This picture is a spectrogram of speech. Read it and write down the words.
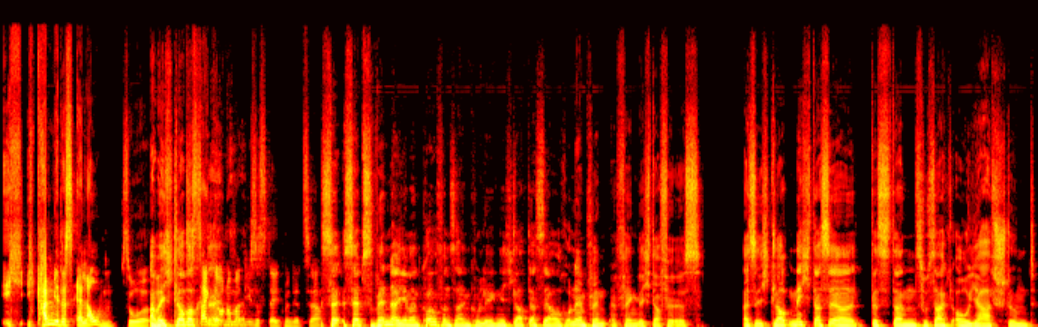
ich, ich kann mir das erlauben. So. Aber ich glaube das auch, zeigt ja äh, auch nochmal dieses Statement jetzt, ja. se selbst wenn da jemand kommt von seinen Kollegen, ich glaube, dass er auch unempfänglich dafür ist. Also ich glaube nicht, dass er das dann so sagt, oh ja, stimmt.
